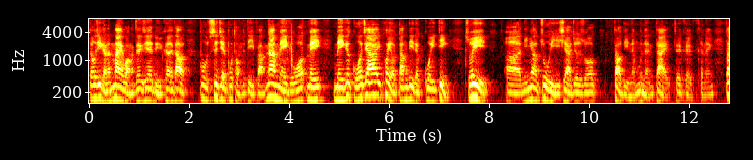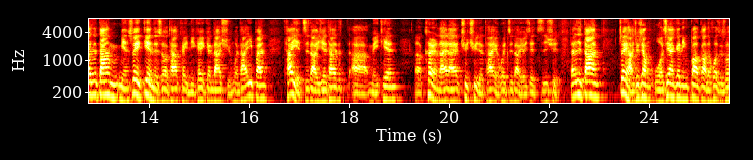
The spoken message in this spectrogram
东西可能卖往这些旅客到不世界不同的地方。那美国每每个国家会有当地的规定，所以呃，您要注意一下，就是说到底能不能带这个可能。但是当免税店的时候，他可以，你可以跟他询问，他一般。他也知道一些，他啊、每天呃客人来来去去的，他也会知道有一些资讯。但是当然最好就像我现在跟您报告的，或者说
